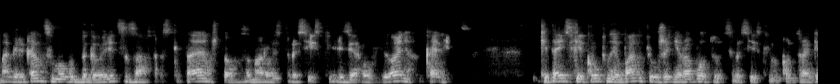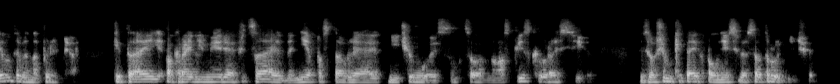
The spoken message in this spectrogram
Американцы могут договориться завтра с Китаем, что он заморозит российские резервы в юанях, и конец. Китайские крупные банки уже не работают с российскими контрагентами, например. Китай, по крайней мере, официально не поставляет ничего из санкционного списка в Россию. То есть, в общем, Китай вполне себе сотрудничает.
